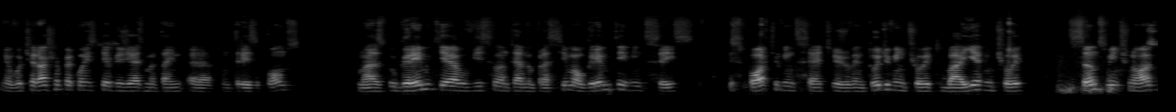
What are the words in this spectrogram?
eu vou tirar a Chapecoense, que é a vigésima, tá é, com 13 pontos, mas do Grêmio, que é o vice-lanterno para cima, o Grêmio tem 26, Esporte 27, Juventude 28, Bahia 28, Santos 29,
